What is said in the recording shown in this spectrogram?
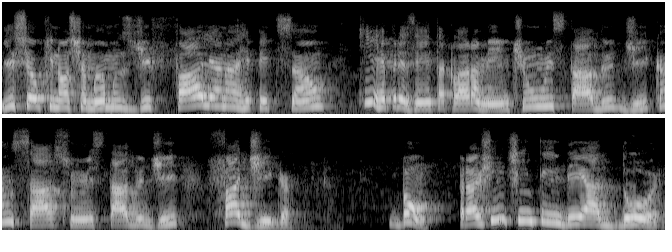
Isso é o que nós chamamos de falha na repetição que representa claramente um estado de cansaço, um estado de fadiga. Bom, para a gente entender a dor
